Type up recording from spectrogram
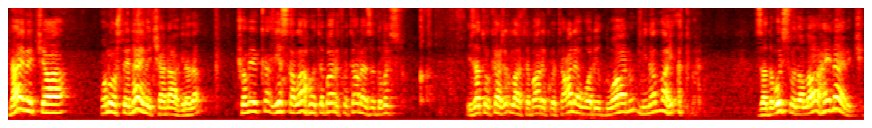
najveća, ono što je najveća nagrada čovjeka jeste Allahu tebarek ve taala zadovoljstvo. I zato kaže Allah tebarek ve taala wa ridwanu min Allahi akbar. Zadovoljstvo od Allaha je najveće.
